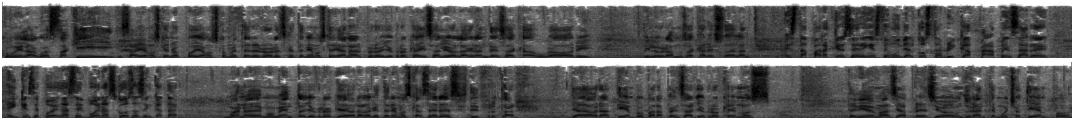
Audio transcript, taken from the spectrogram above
con el agua hasta aquí y sabíamos que no podíamos cometer errores, que teníamos que ganar, pero yo creo que ahí salió la grandeza de cada jugador y, y logramos sacar esto adelante. ¿Está para crecer en este Mundial Costa Rica, para pensar eh, en que se pueden hacer buenas cosas en Qatar? Bueno, de momento yo creo que ahora lo que tenemos que hacer es disfrutar. Ya habrá tiempo para pensar, yo creo que hemos tenido demasiada presión durante mucho tiempo.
